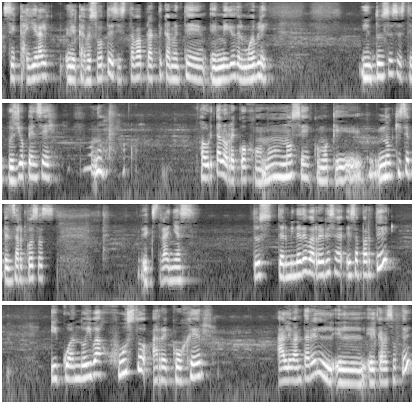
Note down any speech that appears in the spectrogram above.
se cayera el, cabezote si estaba prácticamente en medio del mueble. Y entonces, este, pues yo pensé, bueno, ahorita lo recojo, ¿no? No sé, como que no quise pensar cosas extrañas. Entonces terminé de barrer esa, esa parte y cuando iba justo a recoger, a levantar el, el, cabezote,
